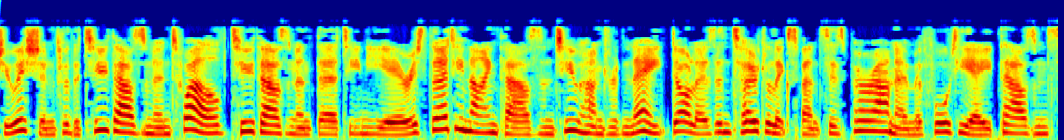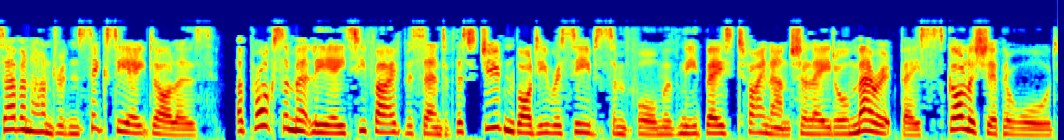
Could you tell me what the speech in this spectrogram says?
Tuition for the 2012-2013 year is $39,208 and total expenses per annum are $48,768. Approximately 85% of the student body receives some form of need-based financial aid or merit-based scholarship award.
